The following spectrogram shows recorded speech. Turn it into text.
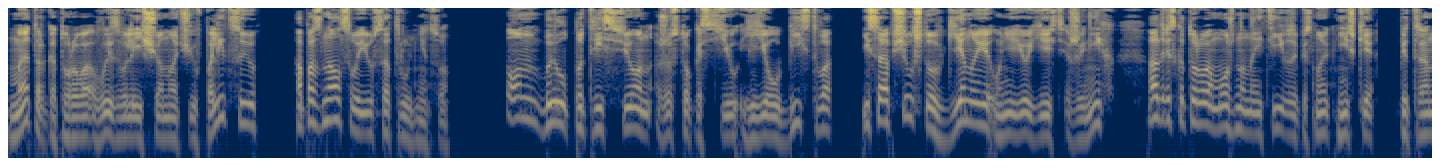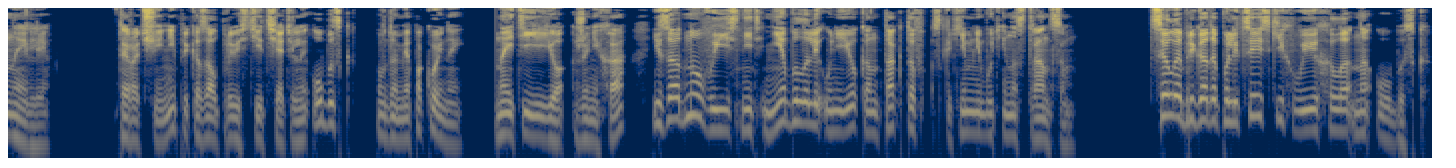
Мэтр, которого вызвали еще ночью в полицию, опознал свою сотрудницу. Он был потрясен жестокостью ее убийства и сообщил, что в Генуе у нее есть жених, адрес которого можно найти в записной книжке Петронелли. Террачини приказал провести тщательный обыск в доме покойной, найти ее жениха и заодно выяснить, не было ли у нее контактов с каким-нибудь иностранцем. Целая бригада полицейских выехала на обыск.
